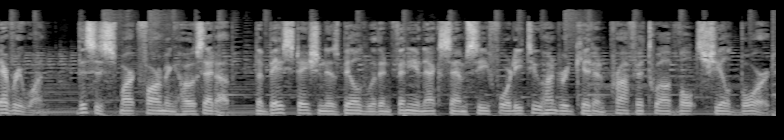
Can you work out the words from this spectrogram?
everyone, this is Smart Farming Hoe setup. The base station is built with Infineon XMC 4200 kit and PROFET 12 v shield board.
